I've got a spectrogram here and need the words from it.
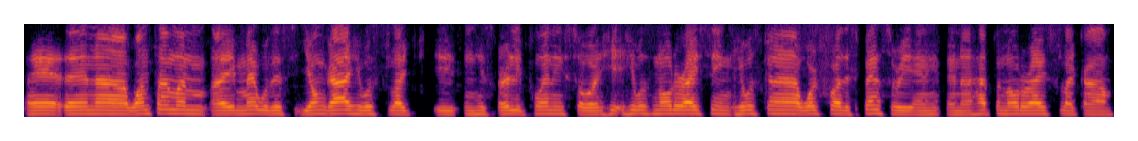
And, and uh, one time I'm, I met with this young guy. He was like in his early 20s. So he, he was notarizing. He was gonna work for a dispensary, and and I had to notarize like um,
